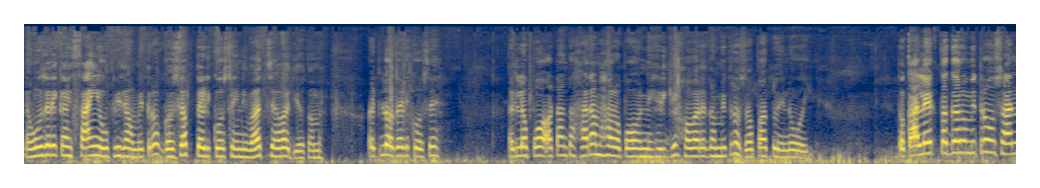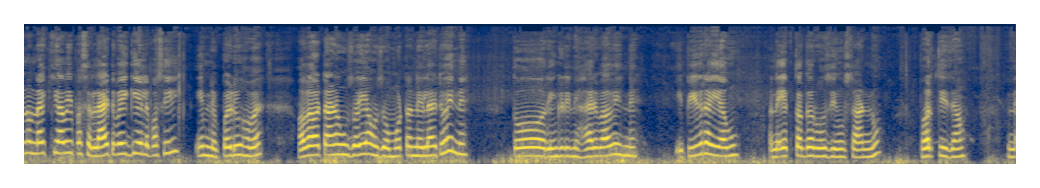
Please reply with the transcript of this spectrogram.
ને હું જરી કાંઈ સાંઈ ઊભી જાઉં મિત્રો. ગજબ તડકો છે, એની વાત જવા દો તમે. એટલો તડકો છે. એટલો પો, અટાણ તો હારામાં હારો પવન નીકળી ગયો. સવારે તો મિત્રો ઝપાતું ન હોય. તો કાલે એક તગારું મિત્રો હું સાંજનું નાખી આવી, પછી લાઇટ વહી ગઈ એટલે પછી એમને પડ્યું હવે. હવે અટાણે હું જોઈ આવું, જો મોટરની લાઇટ હોય ને, તો રીંગણીની હાર વાવીને એ પીવરાઈ આવું અને એક તગર હોજી હું સાંજનું ભરતી જાઉં. અને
